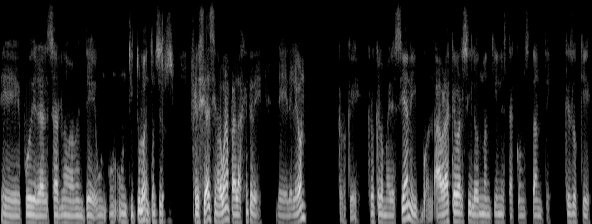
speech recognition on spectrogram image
eh, pude realizar nuevamente un, un, título. Entonces, pues, felicidades y enhorabuena para la gente de, de, León. Creo que, creo que lo merecían y bueno, habrá que ver si León mantiene esta constante, que es lo que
